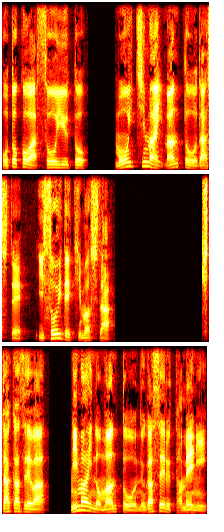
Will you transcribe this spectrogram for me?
男はそう言うと、もう一枚マントを出して急いできました。北風は二枚のマントを脱がせるために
